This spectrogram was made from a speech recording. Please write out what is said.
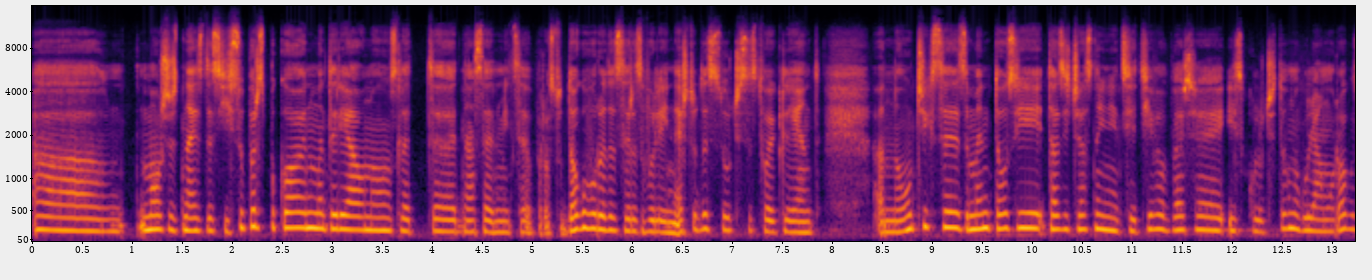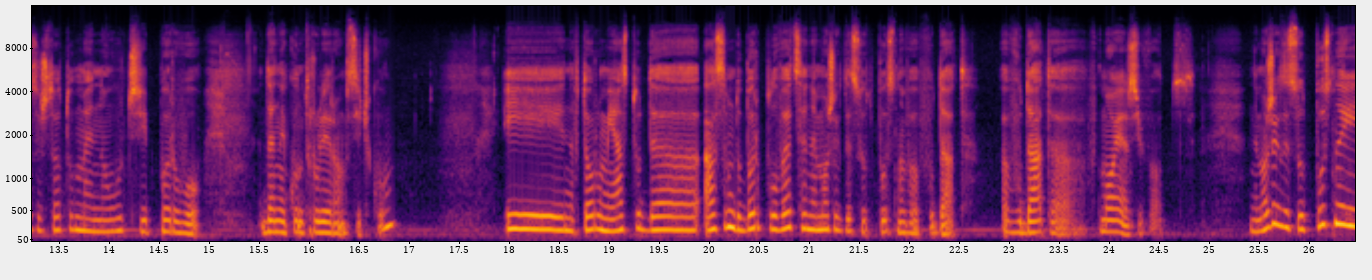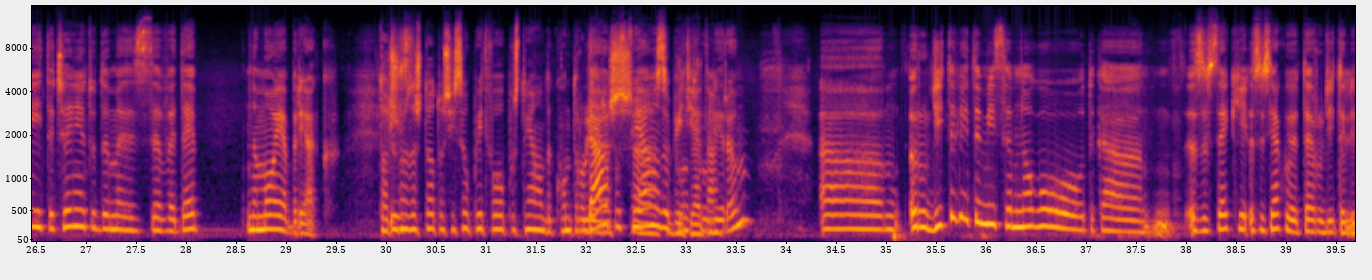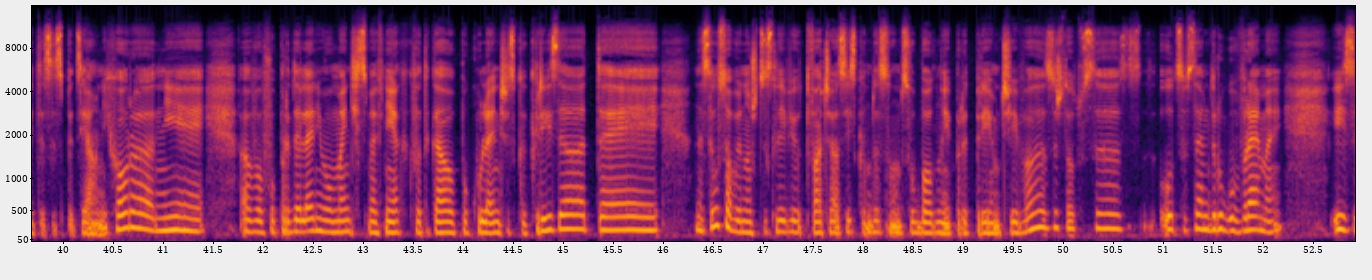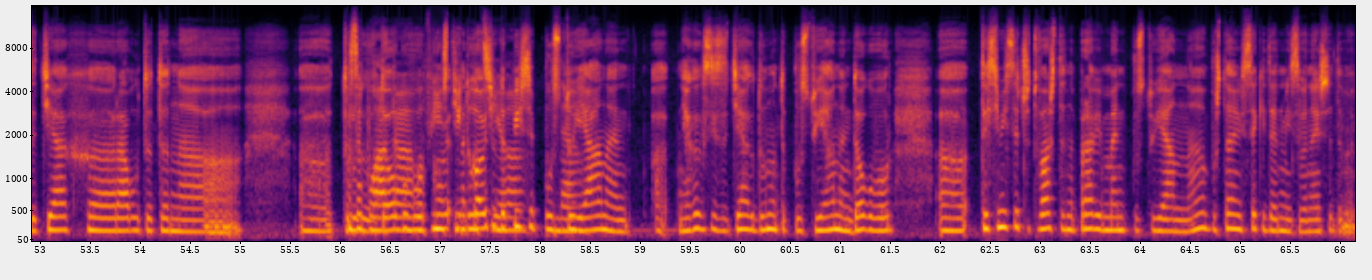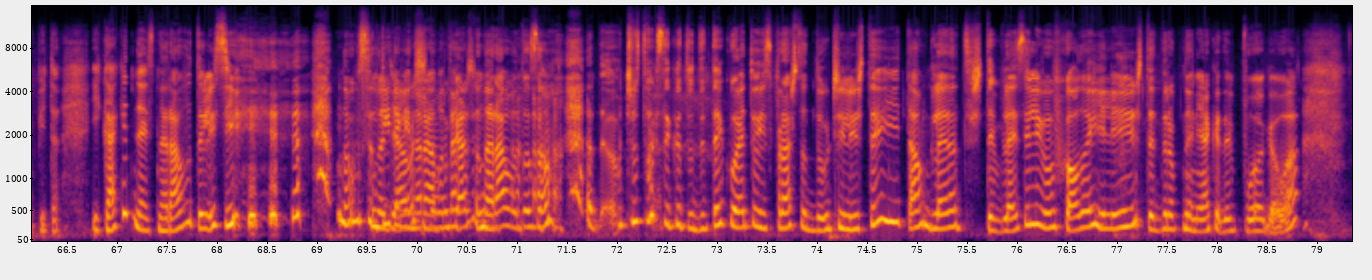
А, можеш днес да си супер спокоен материално, след една седмица просто договора да се развали, нещо да се случи с твой клиент. А, научих се, за мен този, тази частна инициатива беше изключително голям урок, защото ме научи първо да не контролирам всичко. И на второ място да... Аз съм добър пловец, а не можех да се отпусна в водата. Водата в моя живот. Не можех да се отпусна и течението да ме заведе на моя бряг. Точно И- защото си се опитвала постоянно да Да, контролираш постоянно а, да събитията. контролирам. А, родителите ми са много така, за, всеки, за всяко дете родителите са специални хора. Ние а, в определени моменти сме в някаква такава поколенческа криза. Те не са особено щастливи от това, че аз искам да съм свободна и предприемчива, защото са от съвсем друго време и за тях а, работата на а, трудов Заплата договор, в кой- на който институция, да пише да. А, някак си за тях думата постоянен договор, а, те си мислят, че това ще направи мен постоянна. Баща ми всеки ден ми звънеше да ме пита, и как е днес, на работа ли си? Много се надяваше да му кажа на работа съм. Чувствах се като дете, което изпращат до училище и там гледат ще влезе ли в хода или ще дръпне някъде по ъгъла.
